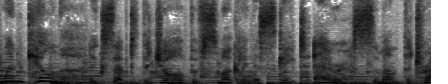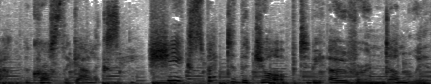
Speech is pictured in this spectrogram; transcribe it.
When Kilner accepted the job of smuggling escaped heiress Samantha Trapp across the galaxy, she expected the job to be over and done with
